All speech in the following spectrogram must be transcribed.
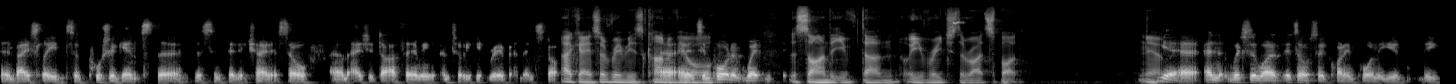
and basically to push against the the sympathetic chain itself um, as you're diatherming until you hit rib and then stop. Okay, so rib is kind Uh, of your, it's important when the sign that you've done or you've reached the right spot. Yeah. Yeah, and which is why it's also quite important that you, you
